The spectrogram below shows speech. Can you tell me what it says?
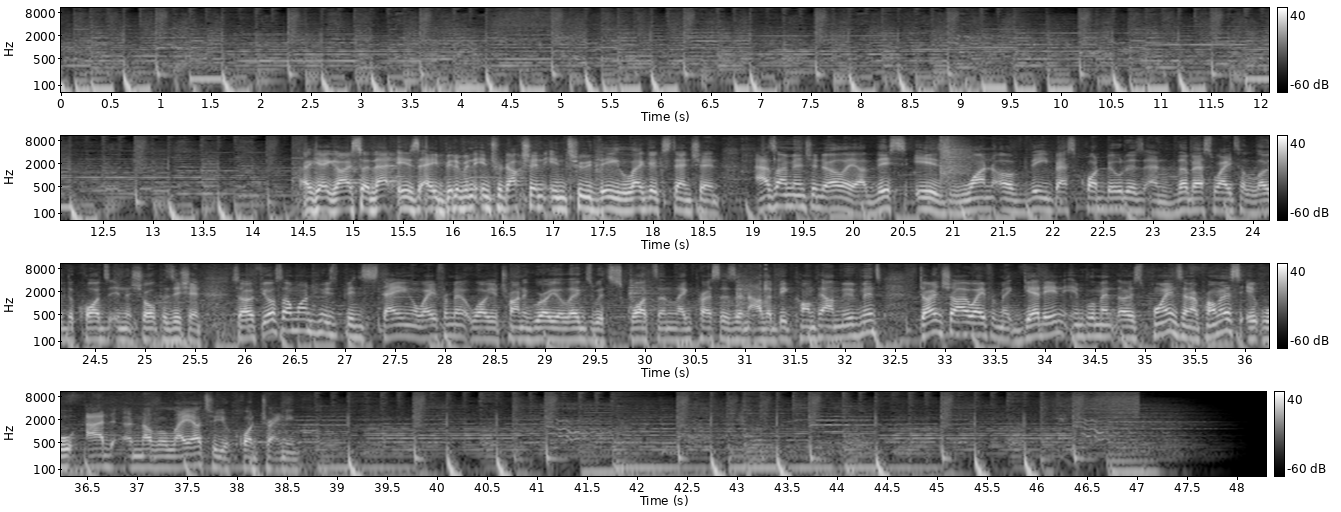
Okay guys, so that is a bit of an introduction into the leg extension. As I mentioned earlier, this is one of the best quad builders and the best way to load the quads in the short position. So if you're someone who's been staying away from it while you're trying to grow your legs with squats and leg presses and other big compound movements, don't shy away from it. Get in, implement those points, and I promise it will add another layer to your quad training.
